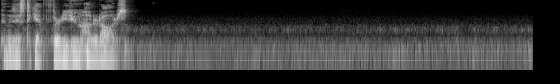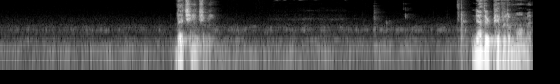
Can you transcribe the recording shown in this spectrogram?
than it is to get $3,200. That changed me. Another pivotal moment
